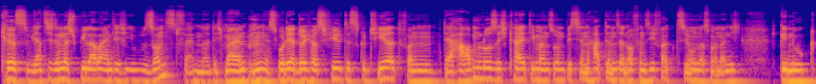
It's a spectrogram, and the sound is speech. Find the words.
Chris, wie hat sich denn das Spiel aber eigentlich sonst verändert? Ich meine, es wurde ja durchaus viel diskutiert von der Harmlosigkeit, die man so ein bisschen hat in seinen Offensivaktionen, dass man da nicht genug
